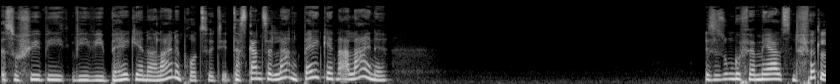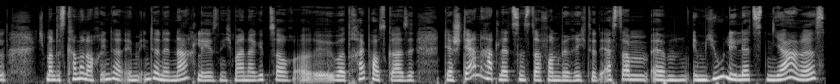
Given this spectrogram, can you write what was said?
so viel wie, wie, wie Belgien alleine produziert. Das ganze Land, Belgien alleine ist es ungefähr mehr als ein Viertel. Ich meine, das kann man auch in, im Internet nachlesen. Ich meine, da gibt's auch äh, über Treibhausgase. Der Stern hat letztens davon berichtet. Erst am, ähm, im Juli letzten Jahres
